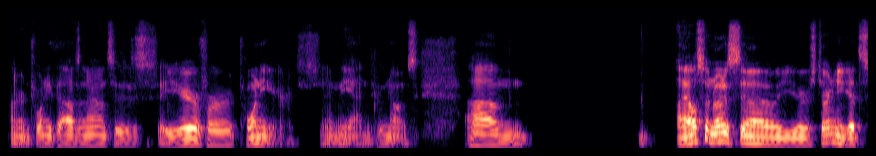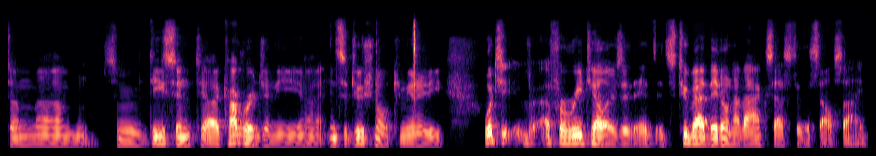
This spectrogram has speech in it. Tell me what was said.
120,000 ounces a year for 20 years in the end. Who knows? Um, I also noticed uh, you're starting to get some um, some decent uh, coverage in the uh, institutional community, which uh, for retailers it, it's too bad they don't have access to the sell side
